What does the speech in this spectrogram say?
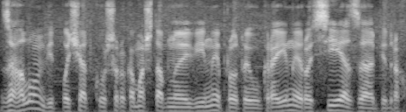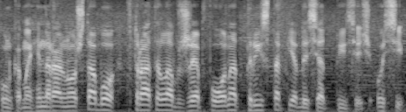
Загалом від початку широкомасштабної війни проти України Росія за підрахунками Генерального штабу втратила вже понад 350 тисяч осіб.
